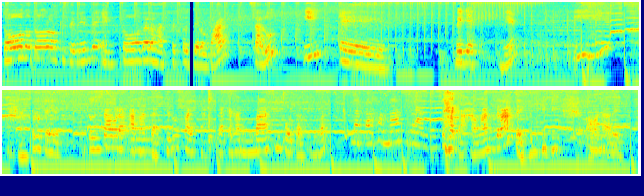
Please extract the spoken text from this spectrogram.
Todo, todo lo que se vende en todos los aspectos del hogar, salud y eh, belleza. Bien. Y eso es lo que hay aquí. Entonces ahora, Amanda, ¿qué nos falta? La caja más importante, ¿verdad? La caja más grande. La caja más grande. Vamos a ver.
